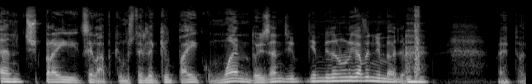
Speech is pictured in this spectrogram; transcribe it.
antes para aí, sei lá, porque eu mostrei-lhe aquilo para aí com um ano, dois anos e a miúda não ligava nenhuma. Olha, Então,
